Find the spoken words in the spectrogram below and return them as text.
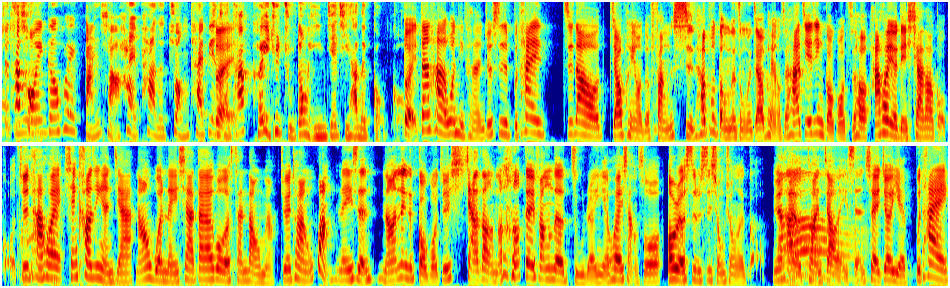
就他从一个会胆小害怕的状态，变成他可以去主动迎接其他的狗狗。对，但他的问题可能就是不太。知道交朋友的方式，他不懂得怎么交朋友，所以他接近狗狗之后，他会有点吓到狗狗，就是他会先靠近人家，然后闻了一下，大概过个三到五秒，就会突然汪那一声，然后那个狗狗就会吓到，然后对方的主人也会想说 Oreo 是不是凶凶的狗，因为他有突然叫了一声，所以就也不太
